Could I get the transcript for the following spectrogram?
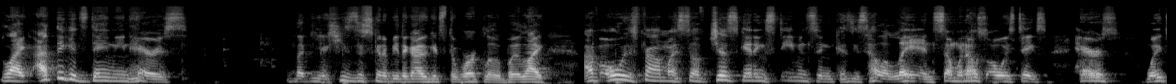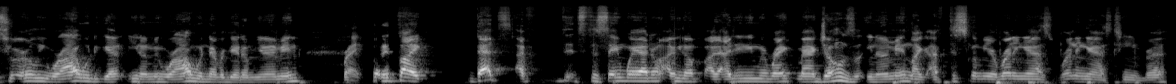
like, I think it's Damien Harris. Like, yeah, she's just gonna be the guy who gets the workload. But like, I've always found myself just getting Stevenson because he's hella late, and someone else always takes Harris way too early. Where I would get, you know, I mean, where I would never get him. You know what I mean? Right. But it's like that's I, it's the same way I don't, I, you know, I, I didn't even rank Mac Jones. You know what I mean? Like, I, this is gonna be a running ass, running ass team, bruh.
